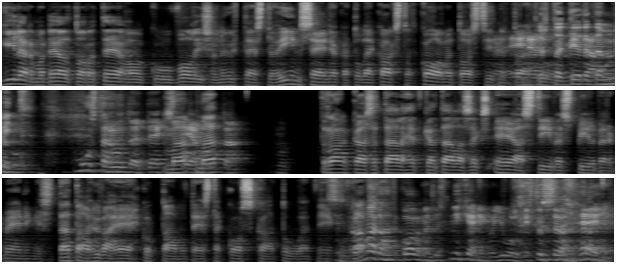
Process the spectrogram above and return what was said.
Guillermo del Toro THQ Volition yhteistyö Insane, joka tulee 2013. Sitten nyt Ei on, Josta ei mitään tiedetä muuta mit. kuin Musta ruutuja tekstiä, Mä- mä- mutta, mutta rankkaa se tällä hetkellä tällaiseksi EA Steven Spielberg-meiningiksi. Tätä on hyvä hehkuttaa, mutta ei sitä koskaan tule. Niin siis 2013, mikä niinku julkistus se on? Hei,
